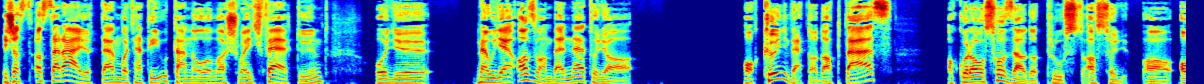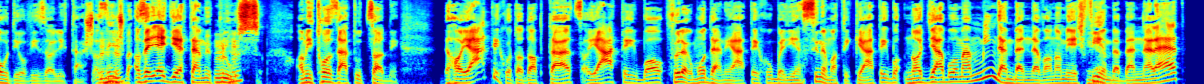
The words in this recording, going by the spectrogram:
és azt, aztán rájöttem, vagy hát így utána olvasva így feltűnt, hogy mert ugye az van benned, hogy a, ha könyvet adaptálsz, akkor ahhoz hozzáadott pluszt az, hogy a audiovizualitás. Az, uh-huh. nincs, az egy egyértelmű mhm. plusz, uh-huh. amit hozzá tudsz adni. De ha játékot adaptálsz, a játékba, főleg a modern játékokban, egy ilyen cinematik játékban, nagyjából már minden benne van, ami egy filmben benne lehet,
